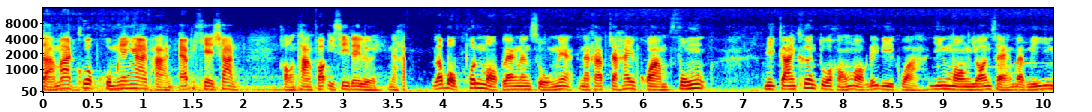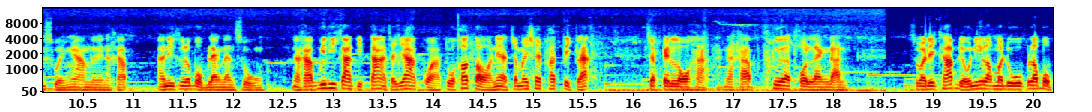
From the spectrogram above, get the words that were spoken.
สามารถควบคุมง่ายๆ ผ่านแอปพลิเคชันของทาง f o r e a s y ได้เลยนะครับระบบพ่นหมอกแรงดันสูงเนี่ยนะครับจะให้ความฟุ้งมีการเคลื่อนตัวของหมอกได้ดีกว่า ยิ่งมองย้อนแสงแบบนี้ยิ่งสวยงามเลยนะครับ อันนี้คือระบบแรงดันสูงนะครับ วิธีการติดตั้งอาจจะยากกว่าตัวเข้าต่อเนี่ยจะไม่ใช่พลาสติกละจะเป็นโลหะนะครับเพื่อทนแรงดัน สวัสดีครับ เดี๋ยววันนี้เรามาดูระบบ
